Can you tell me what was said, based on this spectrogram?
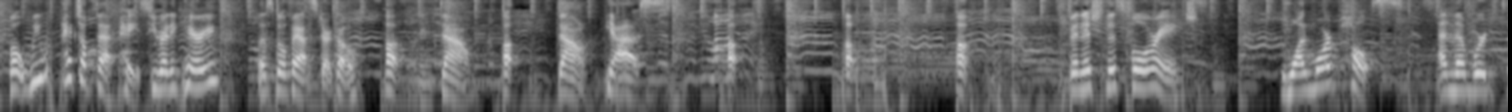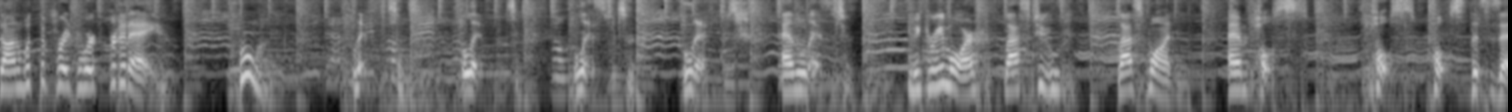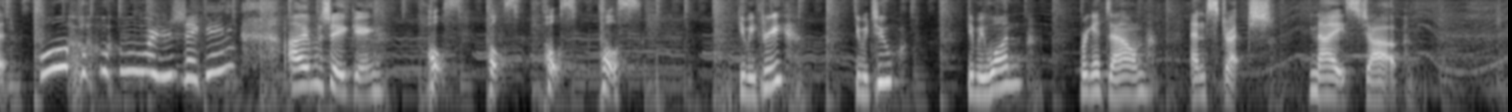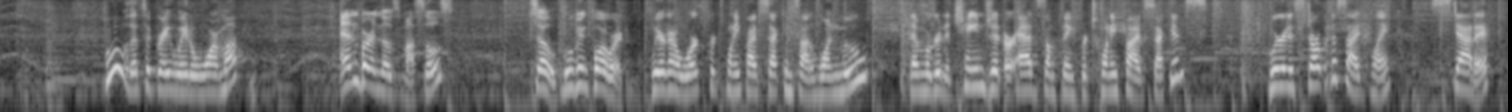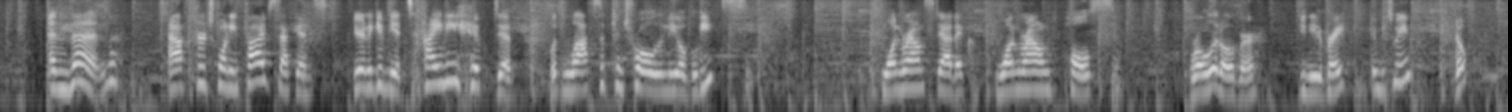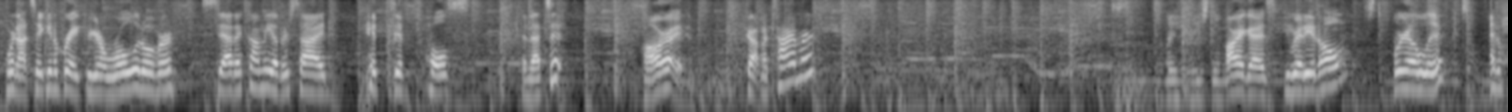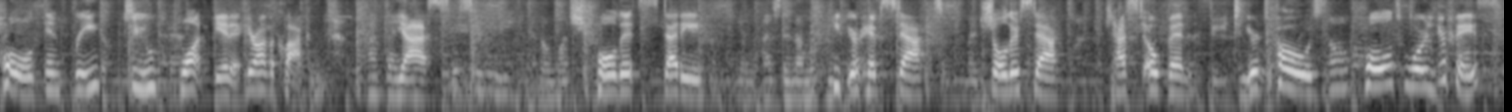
but we will pick up that pace. You ready, Carrie? Let's go faster. Go. Up, down, up, down. Yes. Up, up, up. Finish this full range. One more pulse, and then we're done with the bridge work for today. Whew. Lift, lift, lift, lift, and lift. Give me three more. Last two. Last one. And pulse. Pulse. Pulse. This is it. Woo, are you shaking? I'm shaking. Pulse. Pulse. Pulse. Pulse. Give me three. Give me two. Give me one. Bring it down and stretch. Nice job. Woo, that's a great way to warm up and burn those muscles. So, moving forward, we are going to work for 25 seconds on one move. Then we're going to change it or add something for 25 seconds. We're to start with a side plank, static, and then after 25 seconds, you're to give me a tiny hip dip with lots of control in the obliques. One round static, one round pulse. Roll it over. Do you need a break in between? Nope. We're not taking a break. You're to roll it over, static on the other side, hip dip, pulse, and that's it. All right. Got my timer. All right, guys, you ready at home? We're gonna lift and hold in three, two, one. Get it. You're on the clock. Yes. Hold it steady. Keep your hips stacked, shoulders stacked, chest open, your toes pull towards your face.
